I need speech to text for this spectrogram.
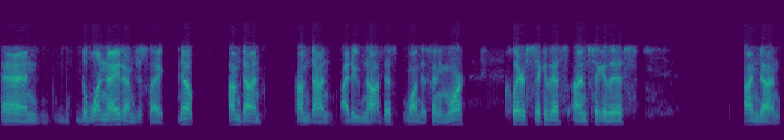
and the one night I'm just like, nope, I'm done. I'm done. I do not this, want this anymore. Claire's sick of this. I'm sick of this. I'm done.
